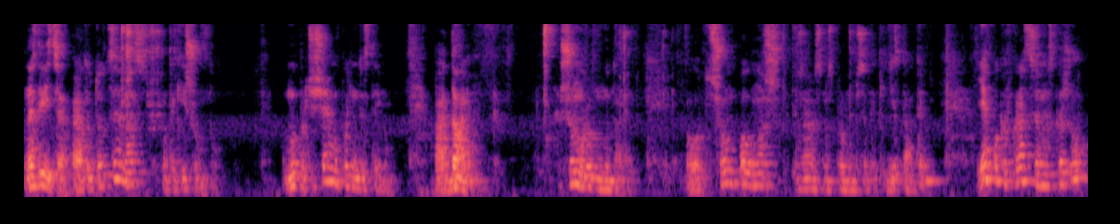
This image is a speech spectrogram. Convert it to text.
Значить, дивіться, е, тобто це у нас отакий шомпол. Ми прочищаємо, потім достаємо. А далі. Що ми робимо далі? От, шомпол наш, зараз ми спробуємо все-таки дістати. Я поки вкратце вам скажу,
